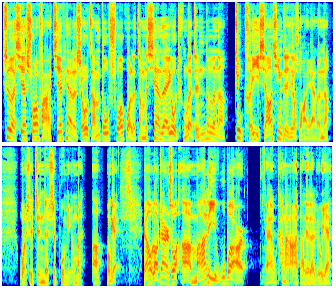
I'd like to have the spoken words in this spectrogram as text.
这些说法接片的时候咱们都说过了，怎么现在又成了真的了呢？就可以相信这些谎言了呢？我是真的是不明白啊。OK，然后老战士说啊，马里乌波尔，哎，我看看啊，大家的留言，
